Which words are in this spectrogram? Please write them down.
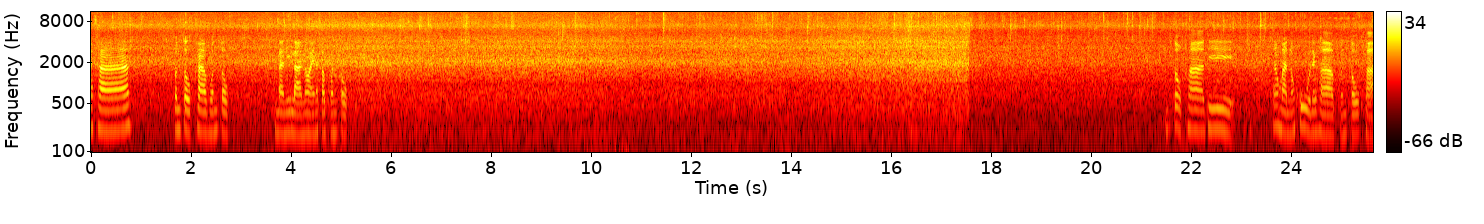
นะคะฝนตกค่ะฝนตก บ้านนี้ลาหน่อยนะคะฝนตก ฝนตกค่ะที่ข้างบ้านน้องคู่นะคะฝนตกค่ะ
